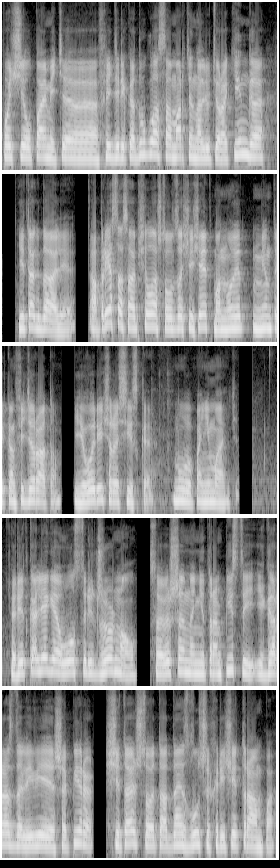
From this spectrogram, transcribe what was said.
Почтил память э, Фредерика Дугласа, Мартина Лютера Кинга и так далее. А пресса сообщила, что он защищает монументы конфедератам. Его речь российская. Ну, вы понимаете. Редколлегия Wall Street Journal, совершенно не трамписты и гораздо левее Шапира, считают, что это одна из лучших речей Трампа.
